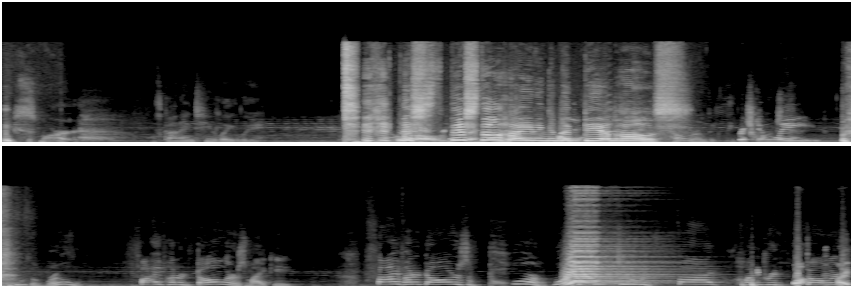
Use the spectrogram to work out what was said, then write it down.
Be smart. What's got into you lately? they're, they're still hiding in the damn house. Hotel room, they- they Freaking leave. To the room. Five hundred dollars, Mikey. Five hundred dollars of porn. What did you do with five hundred What? dollars Are you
